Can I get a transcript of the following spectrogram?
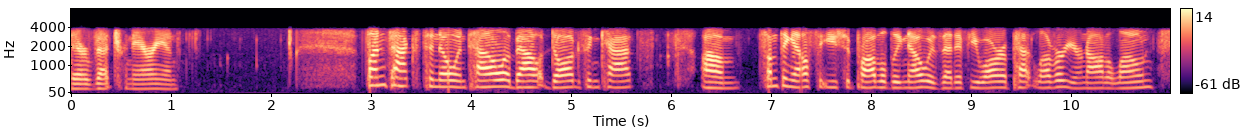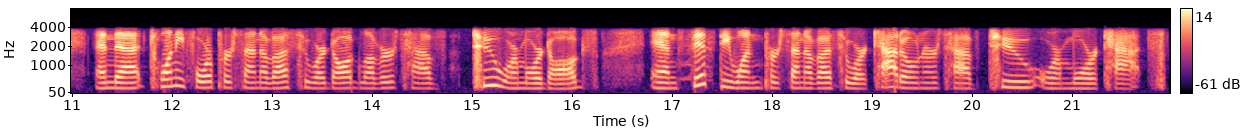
their veterinarian. Fun facts to know and tell about dogs and cats. Um, something else that you should probably know is that if you are a pet lover, you're not alone, and that 24% of us who are dog lovers have two or more dogs, and 51% of us who are cat owners have two or more cats.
